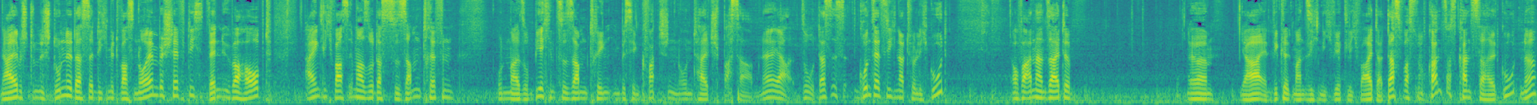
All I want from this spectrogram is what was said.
eine halbe Stunde, Stunde, dass du dich mit was Neuem beschäftigst, wenn überhaupt. Eigentlich war es immer so das Zusammentreffen und mal so ein Bierchen zusammen trinken, ein bisschen quatschen und halt Spaß haben. Ne? Ja, so, das ist grundsätzlich natürlich gut. Auf der anderen Seite, äh, ja, entwickelt man sich nicht wirklich weiter. Das, was du kannst, das kannst du halt gut, ne?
